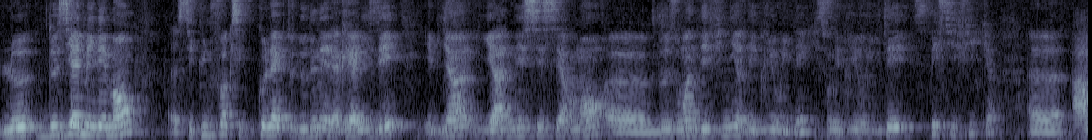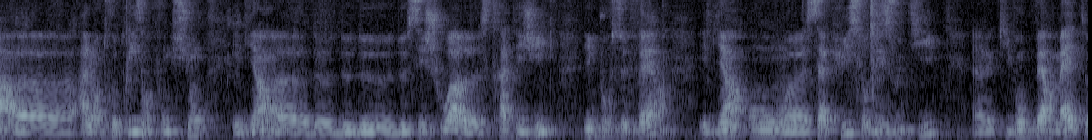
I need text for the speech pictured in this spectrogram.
Le deuxième élément, c'est qu'une fois que cette collecte de données est réalisée, eh bien, il y a nécessairement besoin de définir des priorités qui sont des priorités spécifiques à, à l'entreprise en fonction eh bien, de, de, de, ses choix stratégiques. Et pour ce faire, eh bien, on s'appuie sur des outils qui vont permettre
